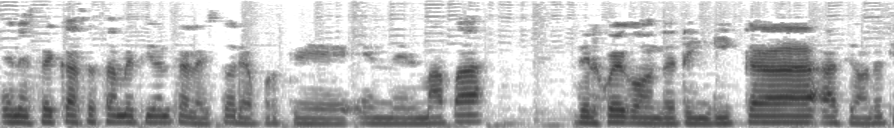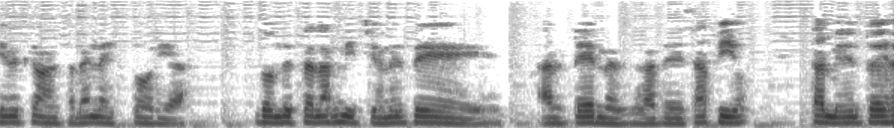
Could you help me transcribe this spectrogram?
En este caso está metido dentro de la historia porque en el mapa del juego donde te indica hacia dónde tienes que avanzar en la historia, dónde están las misiones de alternas, las de desafío, también entonces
